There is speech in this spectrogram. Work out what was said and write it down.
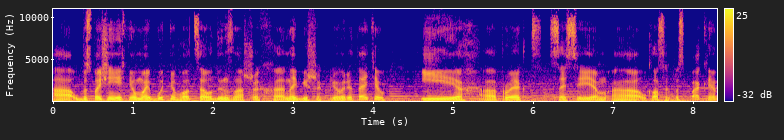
а убезпечення їхнього майбутнього це один з наших е, найбільших пріоритетів. І проєкт проект сесії е, у класах безпеки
